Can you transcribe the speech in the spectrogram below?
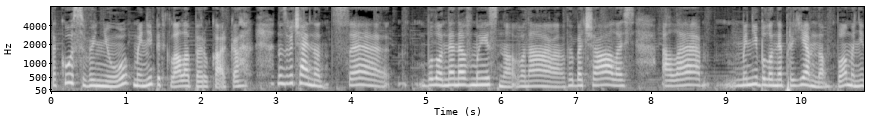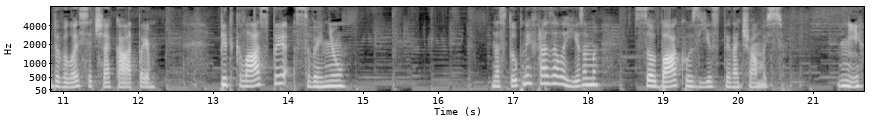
Таку свиню мені підклала перукарка. Ну, звичайно, це було ненавмисно, вона вибачалась, але мені було неприємно, бо мені довелося чекати. Підкласти свиню. Наступний фразеологізм собаку з'їсти на чомусь. Ні,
